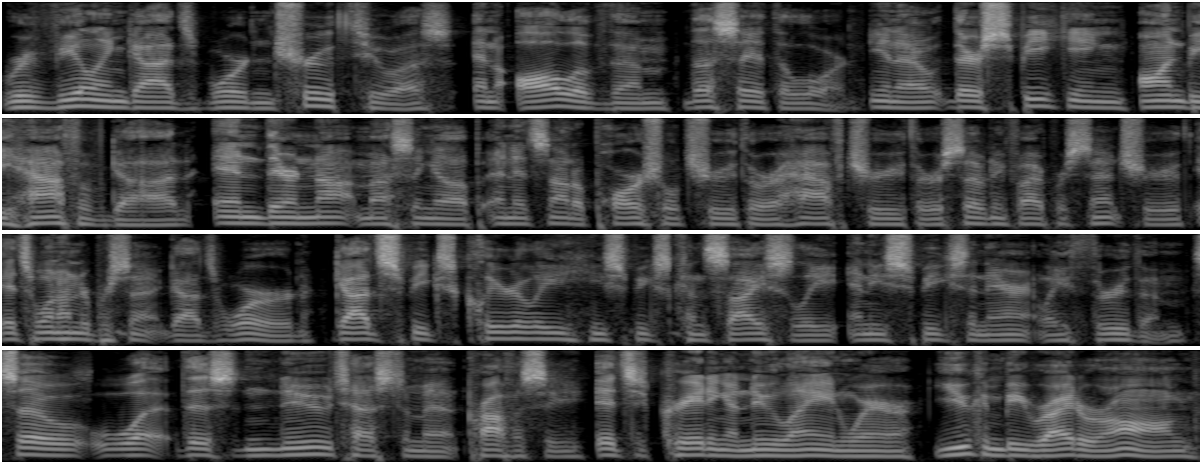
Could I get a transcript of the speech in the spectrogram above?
revealing God's word and truth to us, and all of them, thus saith the Lord. You know, they're speaking on behalf of God and they're not messing up, and it's not a partial truth or a half truth or a 75% truth. It's 100% God's word. God speaks clearly, He speaks concisely, and He speaks inerrantly through them. So, what this New Testament prophecy, it's creating a new lane where you can be right or wrong,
